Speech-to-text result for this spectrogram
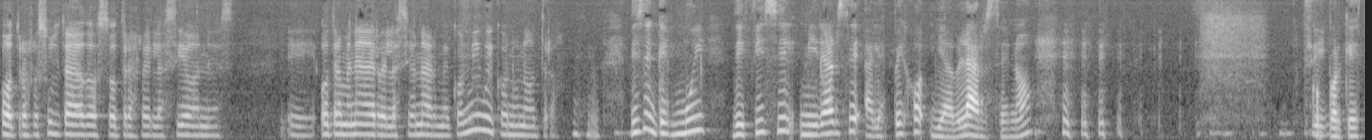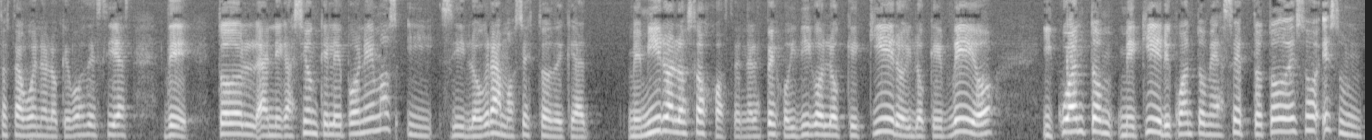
otros resultados, otras relaciones, eh, otra manera de relacionarme conmigo y con un otro. Dicen que es muy difícil mirarse al espejo y hablarse, ¿no? sí. Porque esto está bueno, lo que vos decías de toda la negación que le ponemos y si logramos esto de que me miro a los ojos en el espejo y digo lo que quiero y lo que veo y cuánto me quiero y cuánto me acepto, todo eso es un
